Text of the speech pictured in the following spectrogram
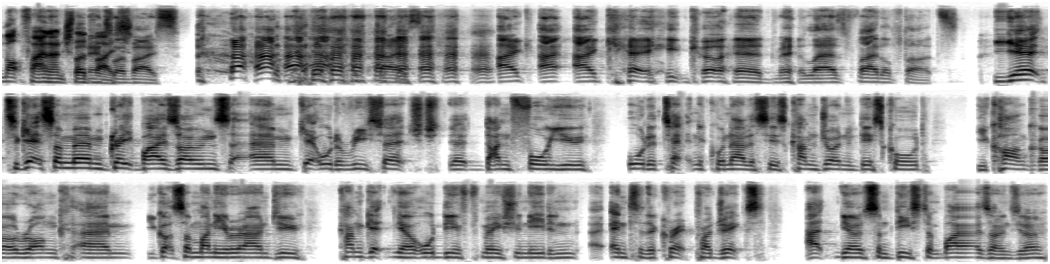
Not financial, advice. advice. nice. I, I, I, go ahead, man. Last final thoughts. Yeah, to get some um, great buy zones, um, get all the research uh, done for you, all the technical analysis. Come join the Discord. You can't go wrong. Um, you got some money around you. Come get you know all the information you need and enter the correct projects at you know some decent buy zones. You know,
